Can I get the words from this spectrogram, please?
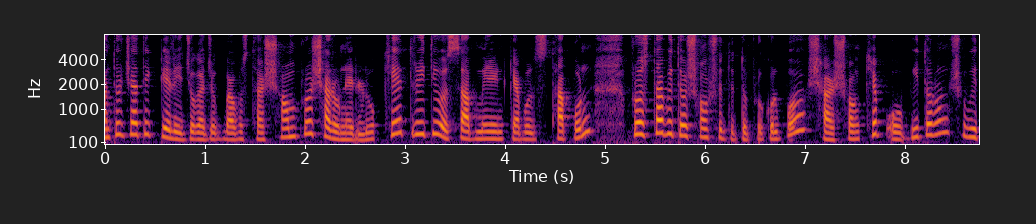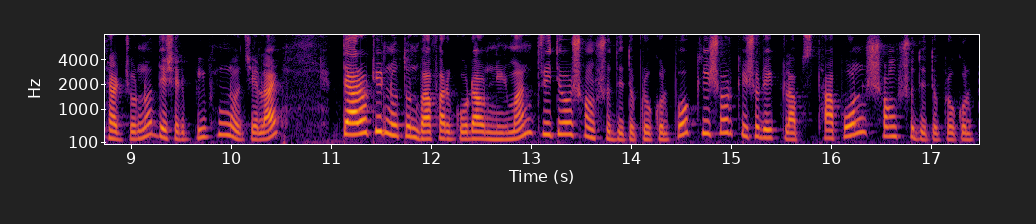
আন্তর্জাতিক টেলিযোগাযোগ ব্যবস্থা সম্প্রসারণের লক্ষ্যে তৃতীয় সাবমেরিন কেবল স্থাপন প্রস্তাবিত সংশোধিত প্রকল্প সারসংক্ষেপ ও বিতরণ সুবিধার জন্য দেশের বিভিন্ন জেলায় তেরোটি নতুন বাফার গোডাউন নির্মাণ, তৃতীয় সংশোধিত প্রকল্প, কিশোর কিশোরী ক্লাব স্থাপন, সংশোধিত প্রকল্প,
